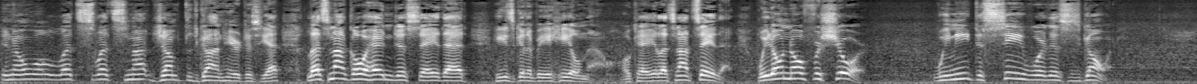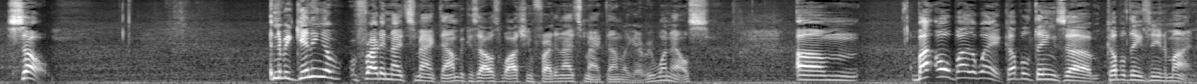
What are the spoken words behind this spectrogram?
you know, well, let's let's not jump the gun here just yet. Let's not go ahead and just say that he's going to be a heel now. Okay, let's not say that. We don't know for sure. We need to see where this is going. So, in the beginning of Friday Night SmackDown, because I was watching Friday Night SmackDown like everyone else. Um, but oh, by the way, a couple things. A uh, couple things to need in mind.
